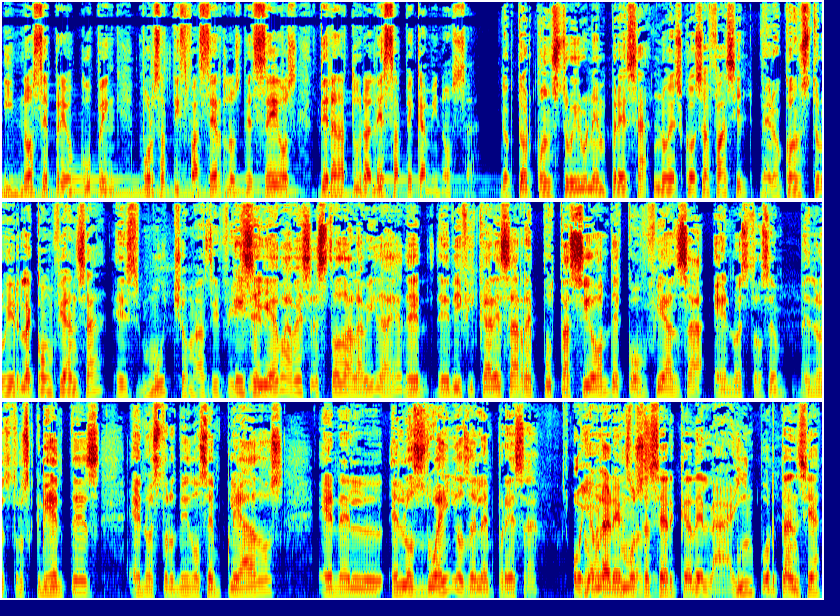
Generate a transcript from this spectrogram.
y no se preocupen por satisfacer los deseos de la naturaleza pecaminosa. Doctor, construir una empresa no es cosa fácil, pero construir la confianza es mucho más difícil. Y se lleva a veces toda la vida ¿eh? de, de edificar esa reputación de confianza en nuestros, em- en nuestros clientes, en nuestros mismos empleados, en, el, en los dueños de la empresa. Hoy No, hablaremos acerca de la importancia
